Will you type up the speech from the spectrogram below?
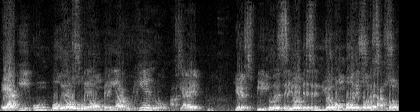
he aquí un poderoso león venía rugiendo hacia él. Y el Espíritu del Señor descendió con poder sobre Sansón,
